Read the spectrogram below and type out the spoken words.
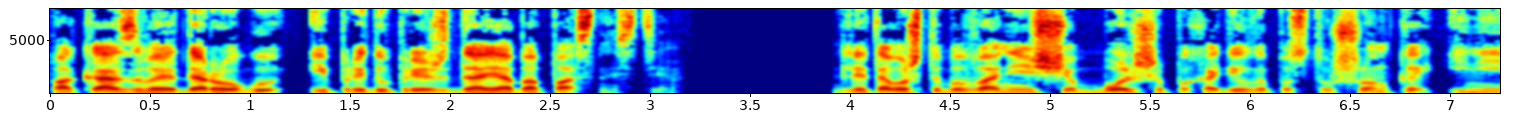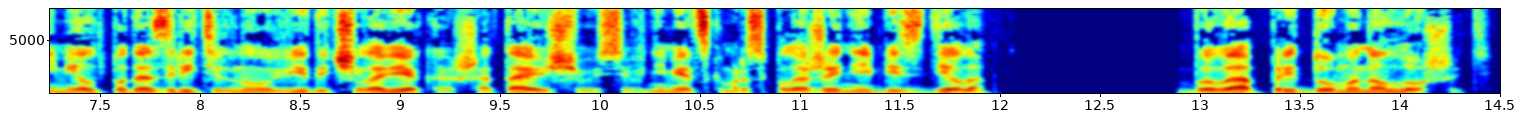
показывая дорогу и предупреждая об опасности. Для того, чтобы Ваня еще больше походил на пастушонка и не имел подозрительного вида человека, шатающегося в немецком расположении без дела, была придумана лошадь.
